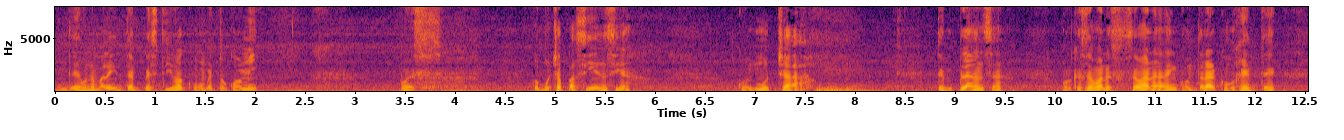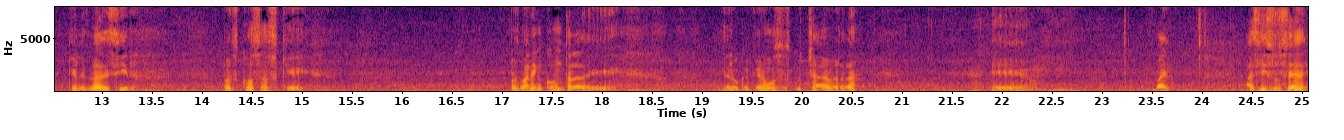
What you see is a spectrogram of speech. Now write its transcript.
de una manera intempestiva como me tocó a mí. Pues con mucha paciencia, con mucha templanza, porque se van, a, se van a encontrar con gente que les va a decir pues cosas que pues van en contra de, de lo que queremos escuchar, ¿verdad? Eh, bueno, así sucede.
